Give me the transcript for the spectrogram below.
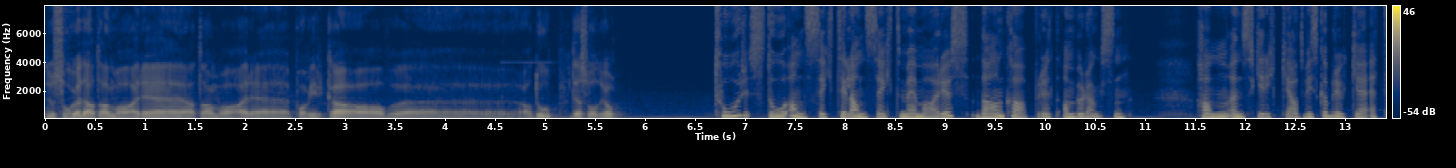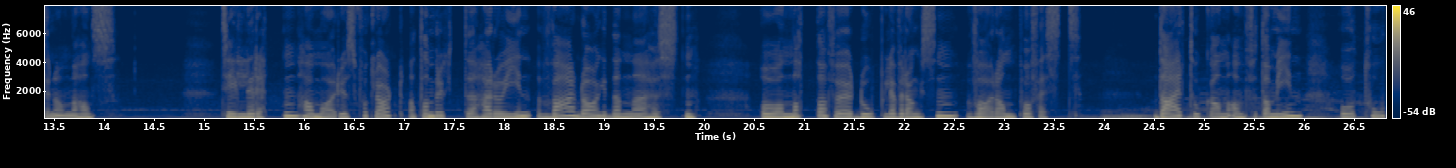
Du så jo det at han var, eh, at var påvirka av, eh, av dop. Det så du jo. Thor sto ansikt til ansikt med Marius da han kapret ambulansen. Han ønsker ikke at vi skal bruke etternavnet hans. Til retten har Marius forklart at han brukte heroin hver dag denne høsten, og natta før dopleveransen var han på fest. Der tok han amfetamin og to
